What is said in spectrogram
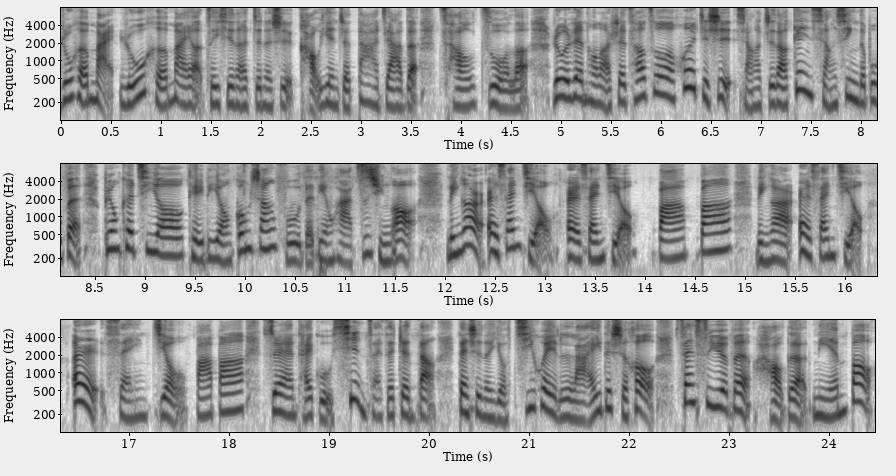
如何买，如何卖啊？这些呢，真的是考验着大家的操作了。如果认同老师的操作，或者是想要知道更详细的部分，不用客气哦，可以利用工商服务的电话咨询哦，零二二三九二三九八八零二二三九二三九八八。虽然台股现在在震荡，但是呢，有机会来的时候，三四月份好的年报，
